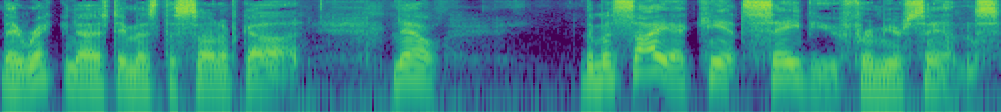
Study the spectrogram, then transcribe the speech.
they recognized him as the Son of God. Now, the Messiah can't save you from your sins.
